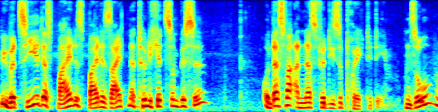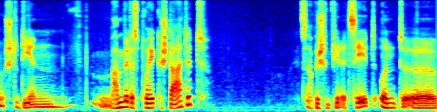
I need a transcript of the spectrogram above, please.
überziehe das beides, beide Seiten natürlich jetzt so ein bisschen. Und das war anders für diese Projektidee. Und so studieren, haben wir das Projekt gestartet. Jetzt habe ich schon viel erzählt und äh,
